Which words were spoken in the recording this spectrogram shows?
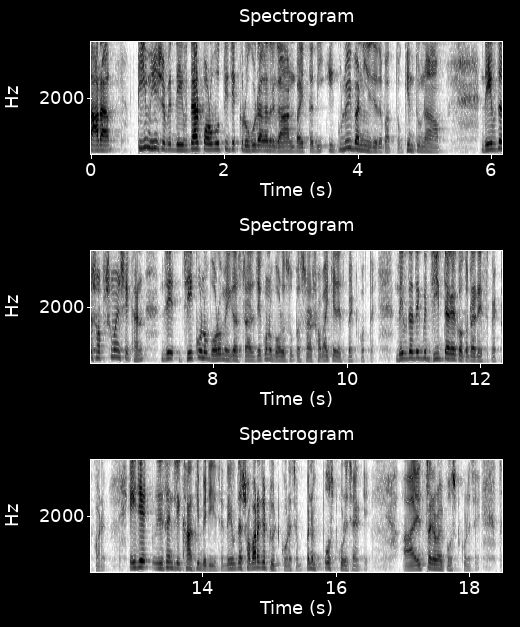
তারা টিম হিসেবে দেবদার পরবর্তী যে রঘু ডাকাতের গান বা ইত্যাদি, এগুলোই বানিয়ে যেতে পারতো। কিন্তু না, দেবদা সবসময় শেখান যে যে কোনো বড় মেগাস্টার যে কোনো বড় সুপারস্টার সবাইকে রেসপেক্ট করতে। দেবদা দেখবে জিদ্দাকে কতটা রেসপেক্ট করে। এই যে রিসেন্টলি খাঁকি বেরিয়েছে, দেবদা সবার আগে টুইট করেছে মানে পোস্ট করেছে আর কি ইনস্টাগ্রামে পোস্ট করেছে। তো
